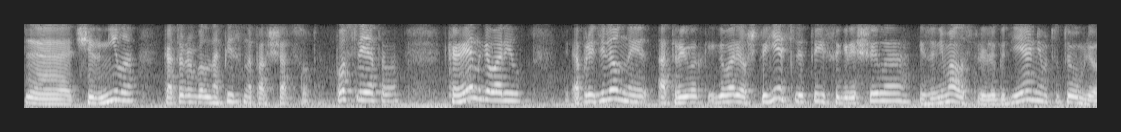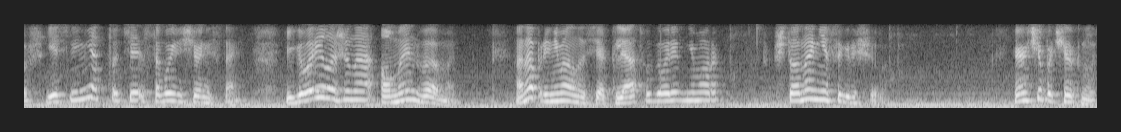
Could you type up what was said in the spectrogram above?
э, чернила, которым было написано Паршат Сота. После этого Каген говорил определенный отрывок и говорил, что если ты согрешила и занималась прелюбодеянием, то ты умрешь. Если нет, то тебе, с тобой ничего не станет. И говорила жена «Омен в Омен». Она принимала на себя клятву, говорит Гемора, что она не согрешила. Я хочу подчеркнуть,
